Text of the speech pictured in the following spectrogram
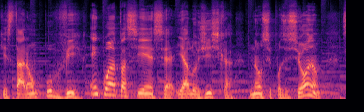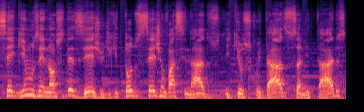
que estarão por vir. Enquanto a ciência e a logística não se posicionam, seguimos em nosso desejo de que todos sejam vacinados e que os cuidados sanitários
